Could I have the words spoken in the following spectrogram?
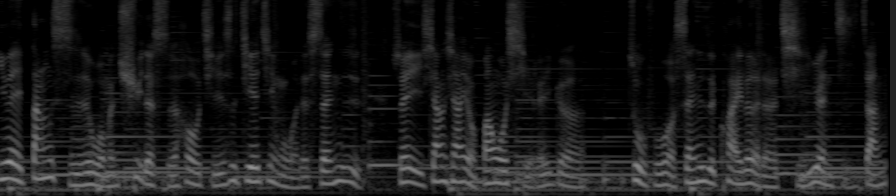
因为当时我们去的时候，其实是接近我的生日。所以香香有帮我写了一个祝福我生日快乐的祈愿纸张，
